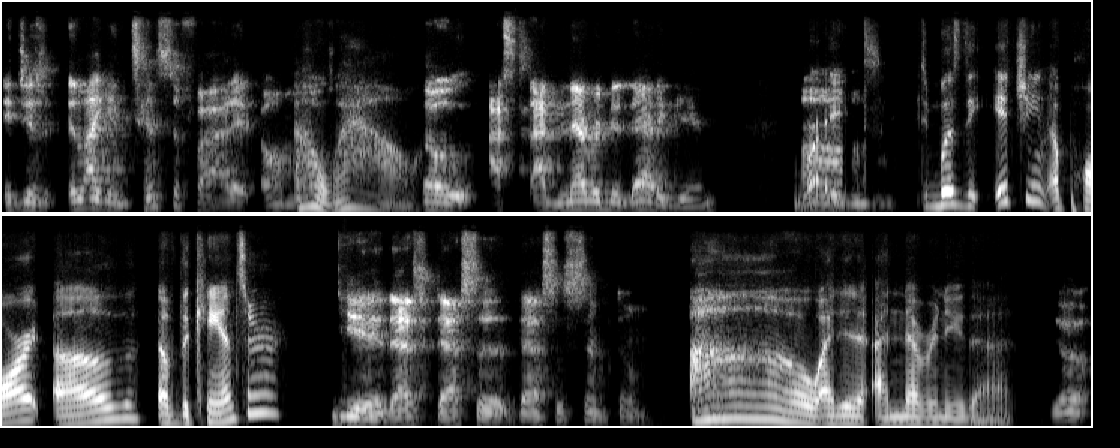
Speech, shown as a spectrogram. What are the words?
it just it like intensified it almost. Oh wow. So I, I never did that again. Right. Um, was the itching a part of of the cancer? Yeah, that's that's a that's a symptom. Oh, I didn't I never knew that. Yep.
